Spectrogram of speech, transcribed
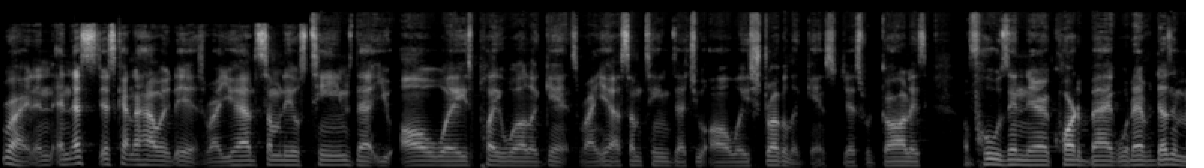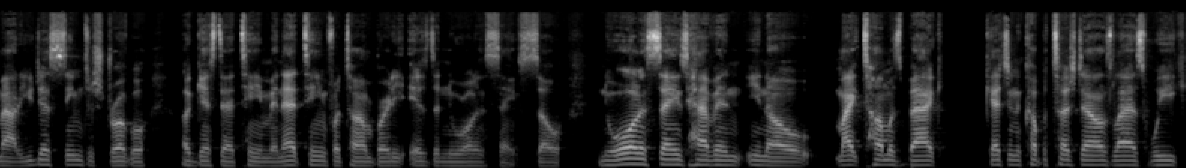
Right. And and that's just kind of how it is, right? You have some of those teams that you always play well against, right? You have some teams that you always struggle against, just regardless of who's in there, quarterback, whatever, doesn't matter. You just seem to struggle against that team. And that team for Tom Brady is the New Orleans Saints. So New Orleans Saints having, you know, Mike Thomas back catching a couple touchdowns last week.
